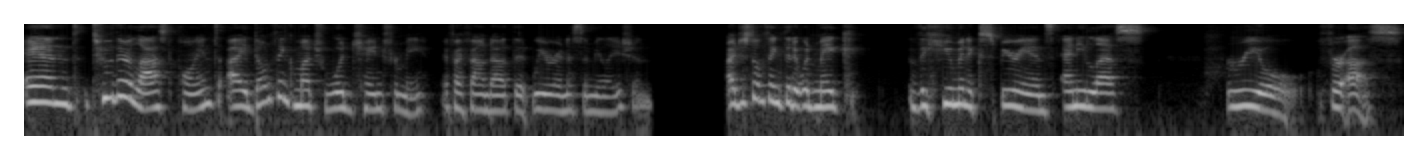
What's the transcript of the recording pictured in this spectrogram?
And to their last point, I don't think much would change for me if I found out that we were in a simulation. I just don't think that it would make the human experience any less real for us.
